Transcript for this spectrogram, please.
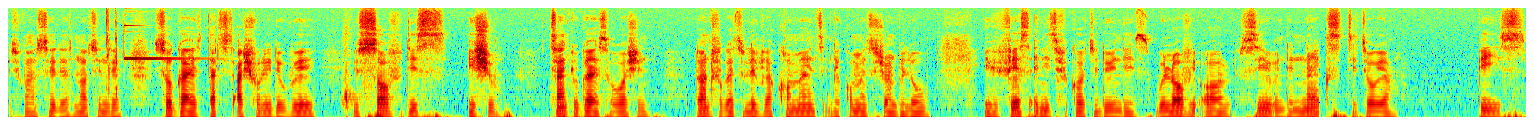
As you can see, there's nothing there. So guys, that is actually the way you solve this issue. Thank you guys for watching. Don't forget to leave your comments in the comment section below. If you face any difficulty doing this, we love you all. See you in the next tutorial. Peace.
